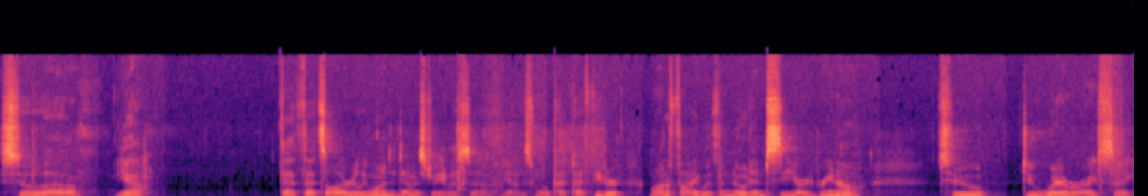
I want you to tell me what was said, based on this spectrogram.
So, uh, yeah, that that's all I really wanted to demonstrate was, uh, yeah, this WoPet pet Pet feeder modified with a Node MC Arduino to do whatever I say.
